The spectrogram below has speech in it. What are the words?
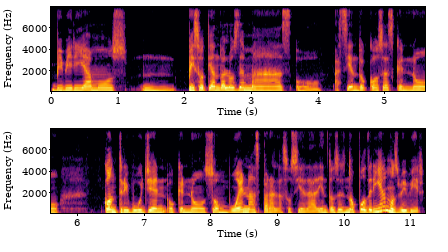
viviríamos mm, pisoteando a los demás o haciendo cosas que no contribuyen o que no son buenas para la sociedad y entonces no podríamos vivir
